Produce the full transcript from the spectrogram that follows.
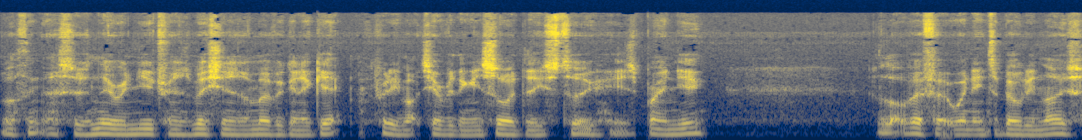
well, I think that's as near a new transmission as I'm ever going to get. Pretty much everything inside these two is brand new. A lot of effort went into building those.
